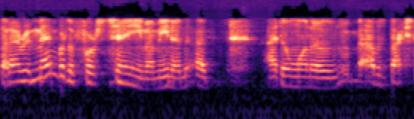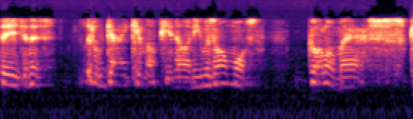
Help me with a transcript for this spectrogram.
but I remember the first time. I mean, and I, I don't want to. I was backstage, and this little guy came up, you know, and he was almost Gollum-esque.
